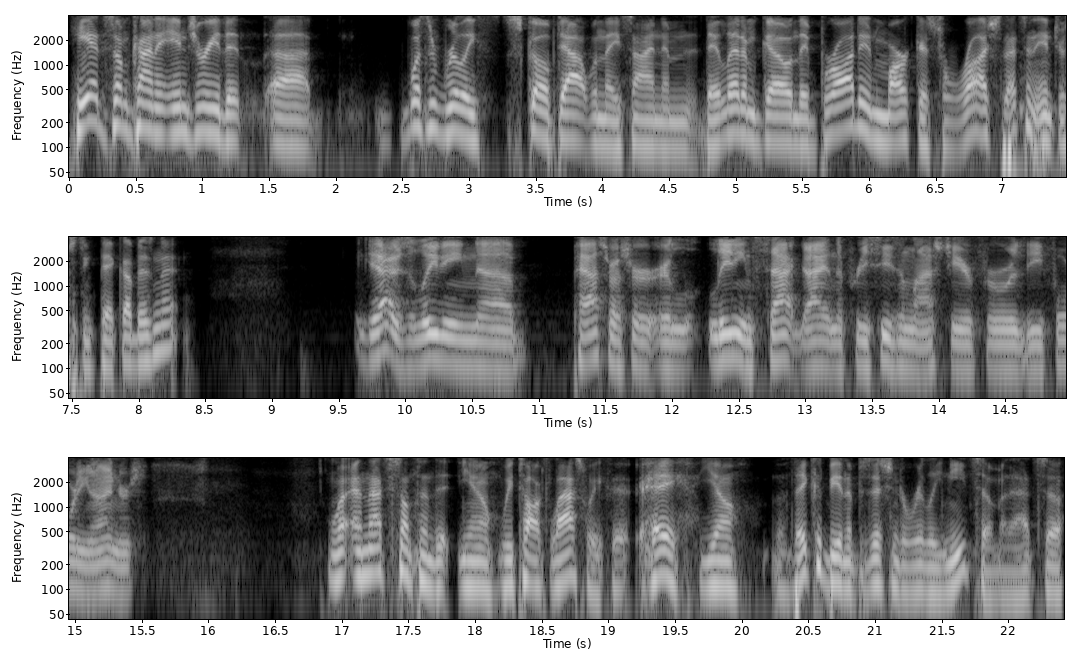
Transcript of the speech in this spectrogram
he had some kind of injury that uh, wasn't really scoped out when they signed him. They let him go, and they brought in Marcus Rush. That's an interesting pickup, isn't it? Yeah, he was a leading uh, pass rusher or leading sack guy in the preseason last year for the 49ers. Well, and that's something that you know we talked last week. That hey, you know they could be in a position to really need some of that. So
